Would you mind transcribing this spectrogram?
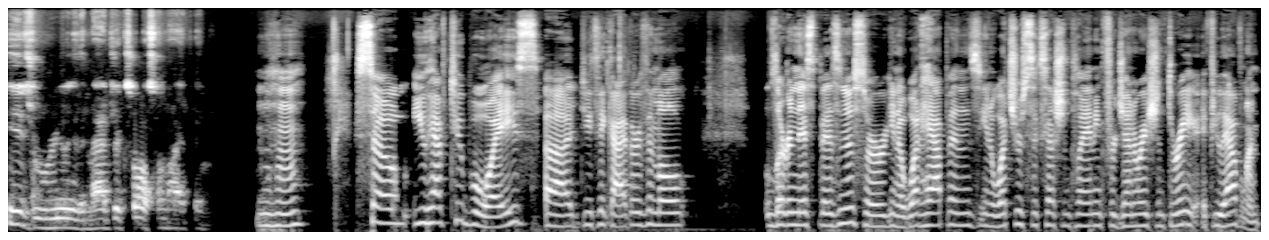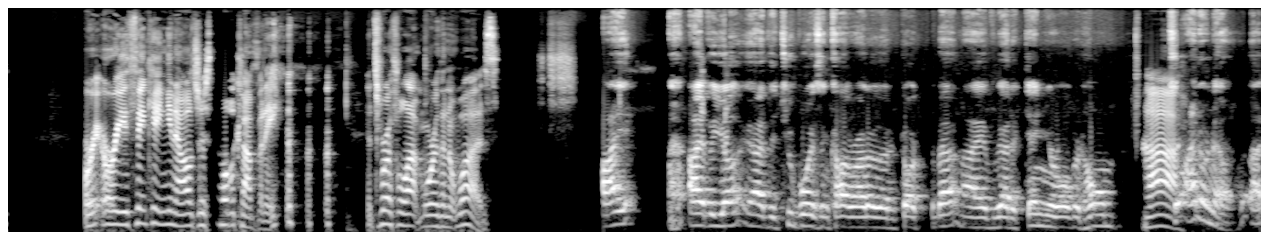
is really the magic sauce, in my opinion. Mm-hmm. So, you have two boys. Uh, do you think either of them will learn this business or you know what happens you know what's your succession planning for generation three if you have one or, or are you thinking you know i'll just sell the company? It's worth a lot more than it was. I i have a young i have the two boys in colorado that i talked about and i've got a 10 year old at home. Ah. so i don't know. Uh,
